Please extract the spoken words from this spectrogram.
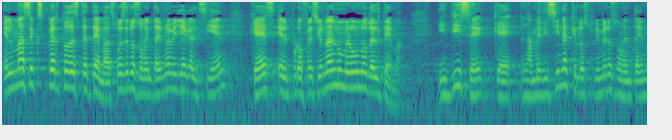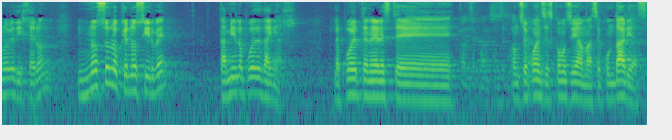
el más experto de este tema. Después de los 99 llega el 100, que es el profesional número uno del tema. y dice que la medicina que los primeros 99 dijeron, no solo que no sirve, también lo puede dañar. Le puede tener este consecuencias, ¿cómo se llama? Secundarias.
